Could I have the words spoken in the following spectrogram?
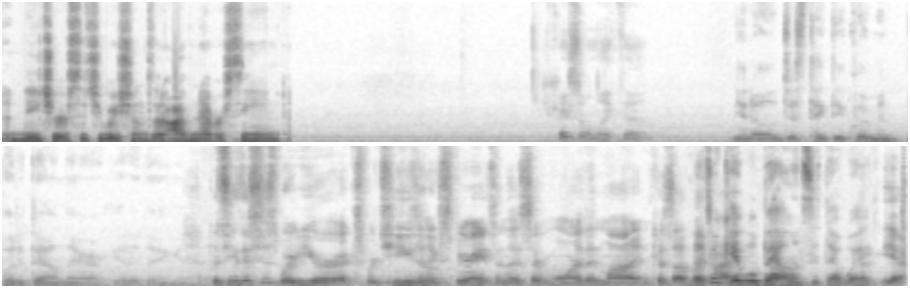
nature situations that I've never seen. You guys don't like that? You know, just take the equipment, put it down there, get a thing. But see, this is where your expertise and experience in this are more than mine. Because I'm like, That's okay. I- we'll balance it that way. yeah,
